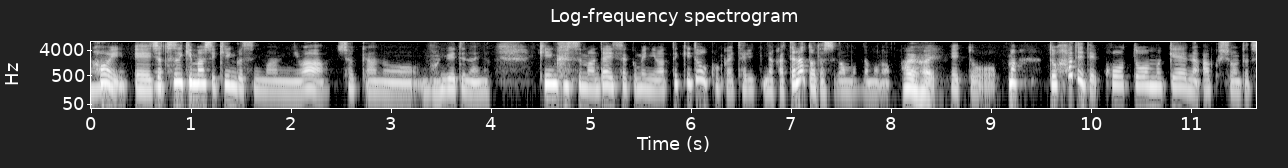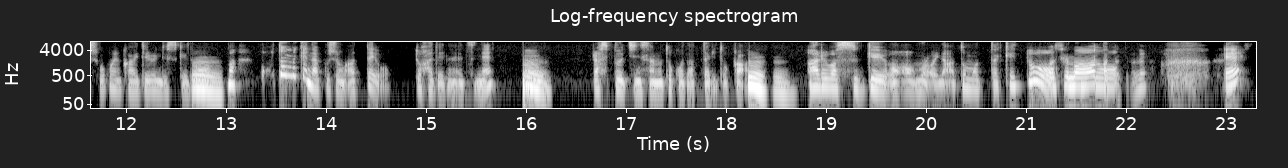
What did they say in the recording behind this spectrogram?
はい、えーじゃあ続きまして、キングスマンには、あのもう言えてないな、キングスマン第一作目にはあったけど、今回足りてなかったなと私が思ったもの。はいはい。えっと、まあ、ド派手で高等向けなアクションって私ここに書いてるんですけど、うんまあ、高等向けなアクションはあったよ、ド派手なやつね。うんラスプーチンさんのとこだったりとか、うんうん。あれはすっげえ、ああ、おもろいなと思ったけど、まあ、狭かったけどね。え？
